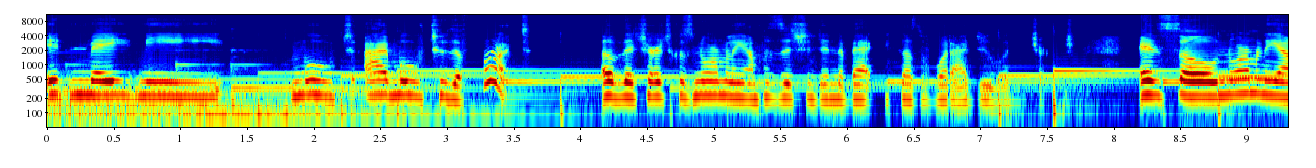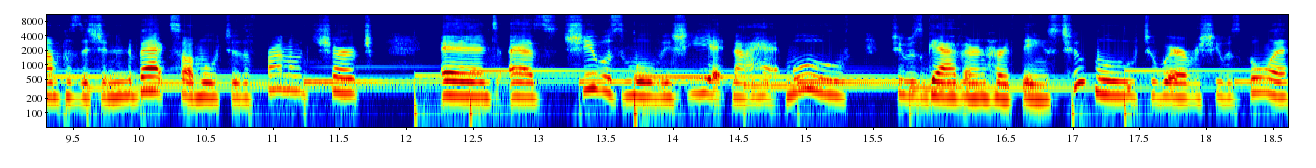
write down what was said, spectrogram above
it made me move, to, I moved to the front of the church because normally I'm positioned in the back because of what I do in the church. And so normally I'm positioned in the back, so I moved to the front of the church. And as she was moving, she had not had moved. She was gathering her things to move to wherever she was going.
